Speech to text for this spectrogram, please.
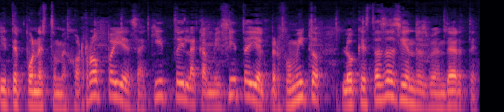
y te pones tu mejor ropa y el saquito y la camisita y el perfumito. Lo que estás haciendo es venderte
